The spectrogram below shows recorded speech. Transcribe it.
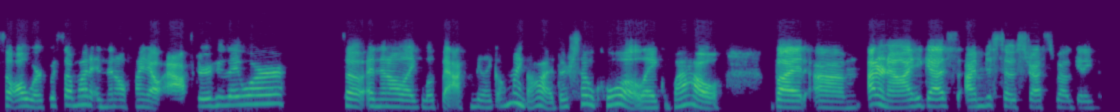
So I'll work with someone and then I'll find out after who they were. So and then I'll like look back and be like, "Oh my god, they're so cool." Like, wow. But um I don't know. I guess I'm just so stressed about getting the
